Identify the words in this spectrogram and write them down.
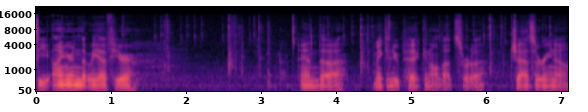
the iron that we have here. And, uh, make a new pick and all that sort of jazzerino.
